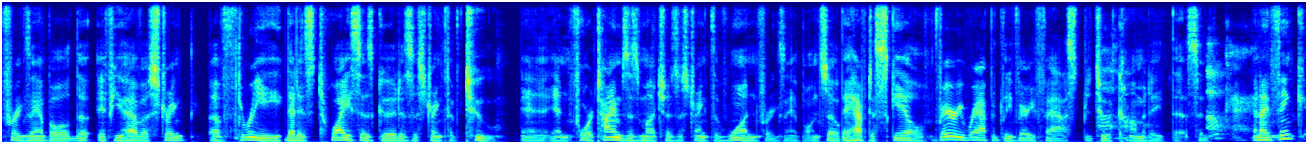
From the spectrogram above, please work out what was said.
for example, the, if you have a strength of three, that is twice as good as a strength of two. And, and four times as much as a strength of one, for example. And so they have to scale very rapidly, very fast to accommodate this. And, okay. and I think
